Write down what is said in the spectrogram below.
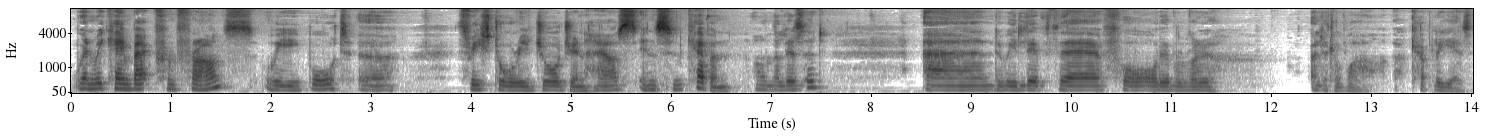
When we came back from France, we bought a three story Georgian house in St. Keverne on the Lizard. And we lived there for a little while, a couple of years.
